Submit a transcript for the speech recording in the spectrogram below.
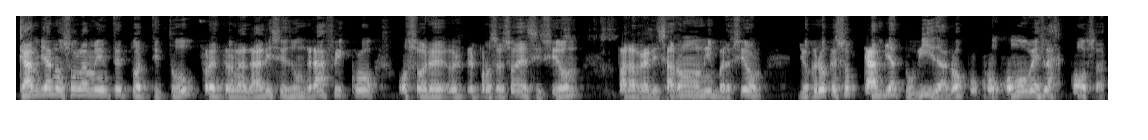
cambia no solamente tu actitud frente a un análisis de un gráfico o sobre el proceso de decisión para realizar una inversión. Yo creo que eso cambia tu vida, ¿no? cómo, ves las cosas.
